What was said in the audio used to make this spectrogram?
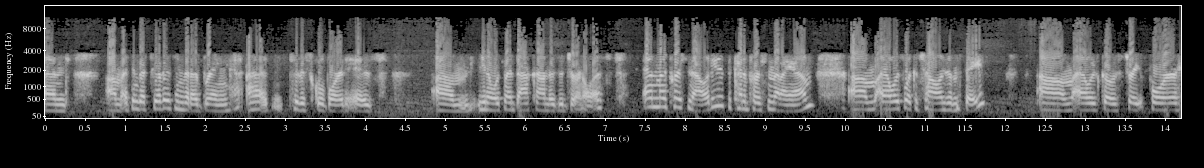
And um, I think that's the other thing that I bring uh, to the school board is, um, you know, with my background as a journalist and my personality, the kind of person that I am, um, I always look a challenge in the face. Um, I always go straight for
